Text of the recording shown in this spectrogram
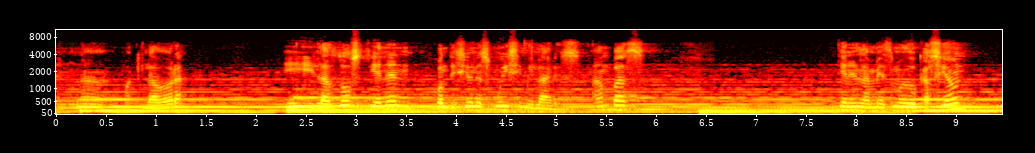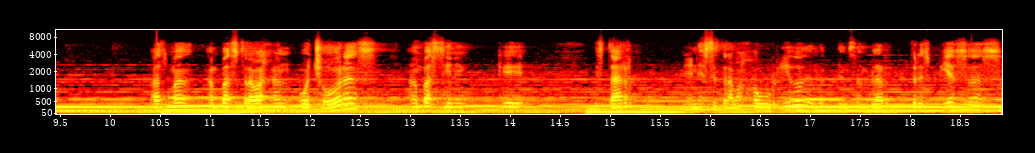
en una maquiladora y las dos tienen condiciones muy similares. Ambas tienen la misma educación, ambas trabajan ocho horas, ambas tienen que estar en este trabajo aburrido de ensamblar tres piezas,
